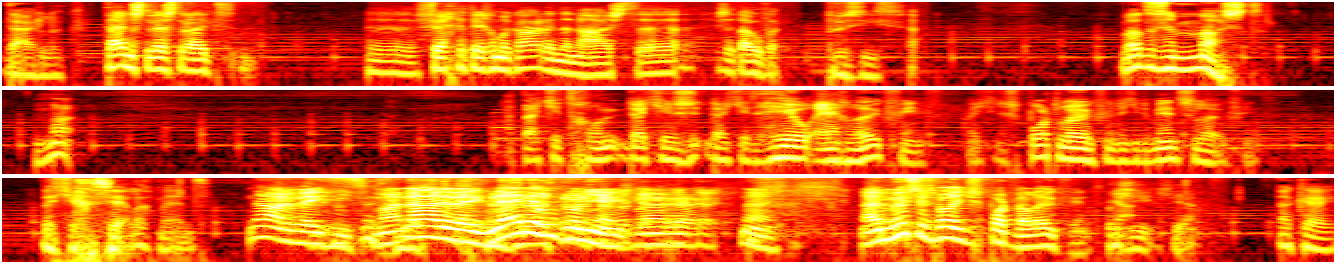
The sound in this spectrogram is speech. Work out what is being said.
Duidelijk, Tijdens de wedstrijd vecht je tegen elkaar en daarna is het, is het over. precies. Wat is een must? Maar dat je het gewoon dat je, dat je het heel erg leuk vindt. Dat je de sport leuk vindt, dat je de mensen leuk vindt. Dat je gezellig bent. Nou, dat weet ik niet. Maar nou, dat weet ik. Nee, dat hoeft nog niet eens. Maar, eh, nee. Nou, een must is wel dat je sport wel leuk vindt. Precies, ja. Oké.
